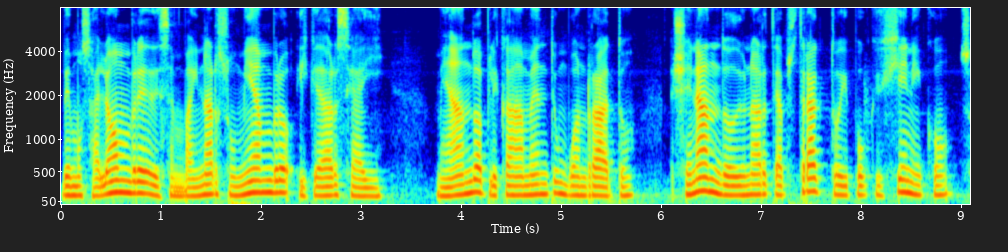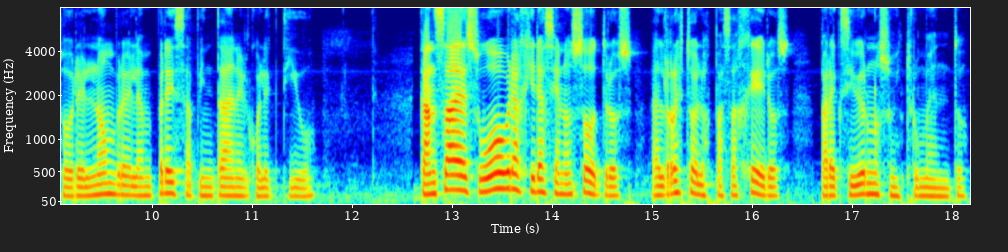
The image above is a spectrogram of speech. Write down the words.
vemos al hombre desenvainar su miembro y quedarse ahí, meando aplicadamente un buen rato, llenando de un arte abstracto y poco higiénico sobre el nombre de la empresa pintada en el colectivo. Cansada de su obra, gira hacia nosotros, el resto de los pasajeros, para exhibirnos su instrumento.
